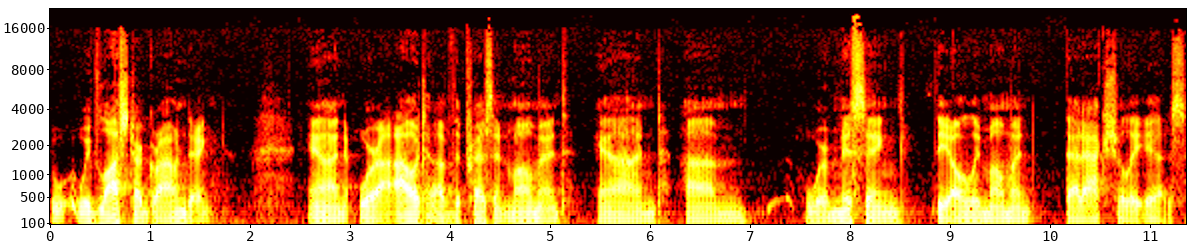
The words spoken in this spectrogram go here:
we've lost our grounding, and we're out of the present moment, and um, we're missing the only moment that actually is.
